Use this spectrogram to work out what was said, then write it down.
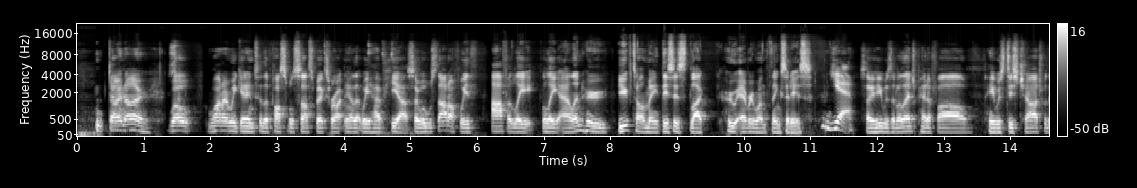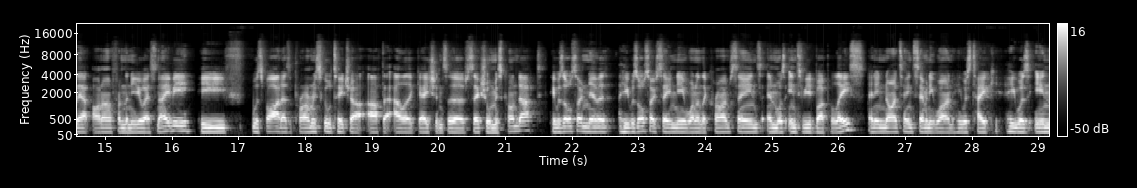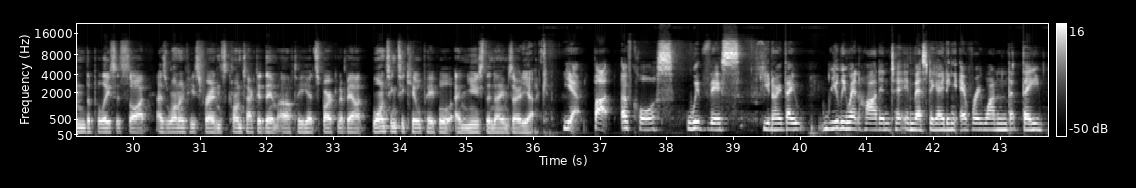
Don't know. Well, why don't we get into the possible suspects right now that we have here? So we'll start off with Arthur Lee Lee Allen, who you've told me this is like who everyone thinks it is. yeah, So he was an alleged pedophile. He was discharged without honor from the U.S. Navy. He f- was fired as a primary school teacher after allegations of sexual misconduct. He was also never. He was also seen near one of the crime scenes and was interviewed by police. And in 1971, he was take. He was in the police's sight as one of his friends contacted them after he had spoken about wanting to kill people and used the name Zodiac. Yeah, but of course, with this, you know, they really went hard into investigating everyone that they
